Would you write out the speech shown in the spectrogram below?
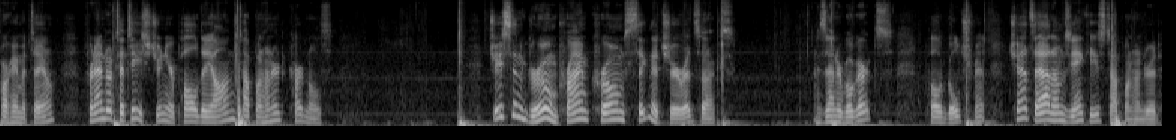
Jorge Mateo. Fernando Tatis Jr., Paul DeJong, top 100, Cardinals. Jason Groome, Prime Chrome Signature, Red Sox. Xander Bogaerts, Paul Goldschmidt. Chance Adams, Yankees, top 100.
